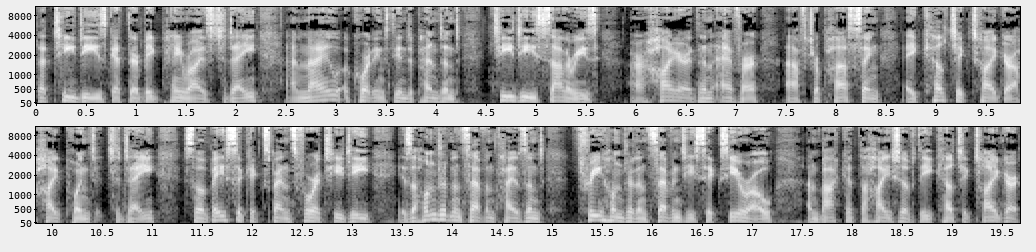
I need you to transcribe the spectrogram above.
that TDs get their big pay rise today, and now, according to the Independent, TD salaries are higher than ever after passing a Celtic Tiger high point today. So a basic expense for a TD is 107,376 euro. And back at the height of the Celtic Tiger,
